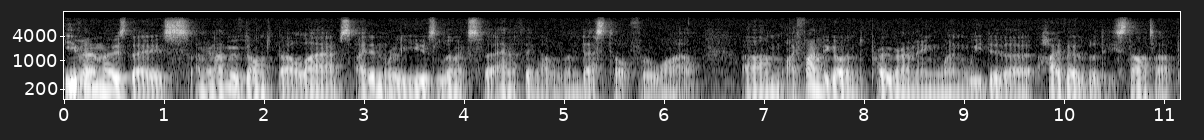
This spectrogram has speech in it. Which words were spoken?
even in those days, I mean, I moved on to Bell Labs. I didn't really use Linux for anything other than desktop for a while. Um, I finally got into programming when we did a high availability startup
